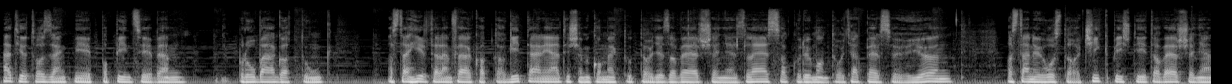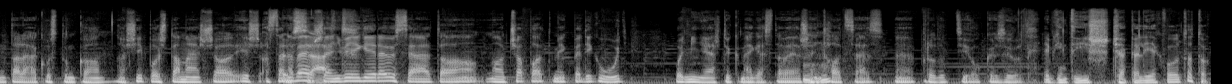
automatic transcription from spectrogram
Átjött hozzánk, mi épp a pincében próbálgattunk, aztán hirtelen felkapta a gitárját, és amikor megtudta, hogy ez a verseny ez lesz, akkor ő mondta, hogy hát persze ő jön, aztán ő hozta a Csikpistét, a versenyen találkoztunk a, a Sipos Tamással, és aztán összeállt. a verseny végére összeállt a, a csapat, mégpedig úgy, hogy mi nyertük meg ezt a versenyt uh-huh. 600 produkció közül. Egyébként ti is csepeliek voltatok?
